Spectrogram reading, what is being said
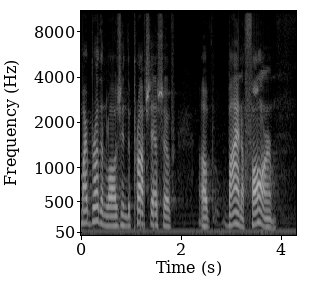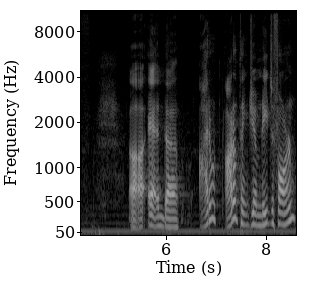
my brother in law is in the process of, of buying a farm. Uh, and uh, I don't, I don't think Jim needs a farm.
